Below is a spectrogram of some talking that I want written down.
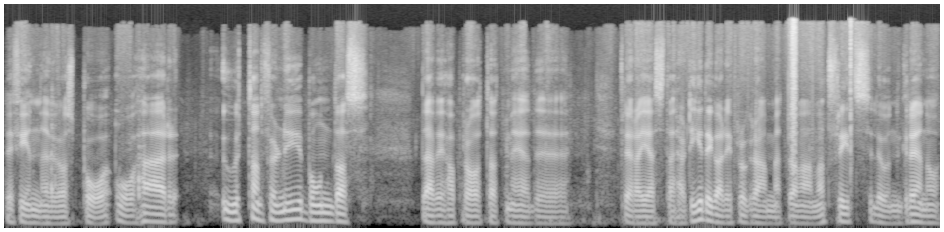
befinner vi oss på och här utanför Nybondas där vi har pratat med eh, flera gäster här tidigare i programmet, bland annat Fritz Lundgren och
